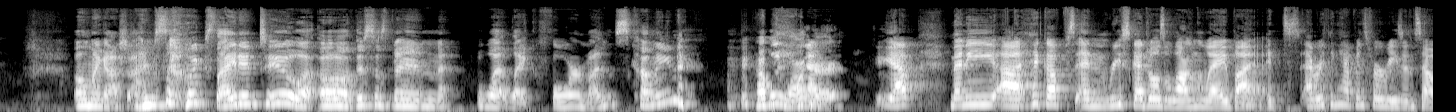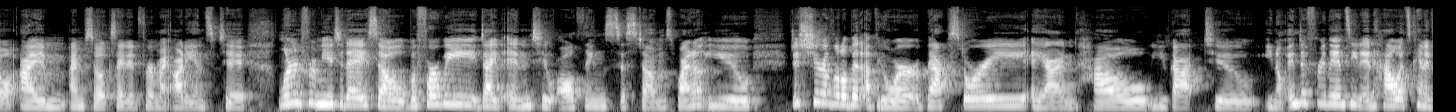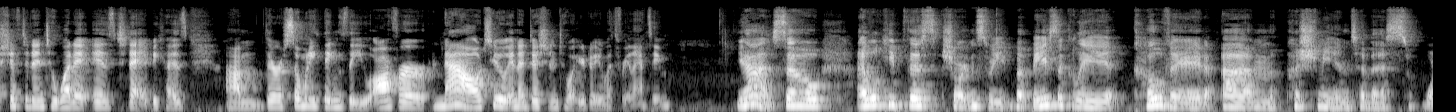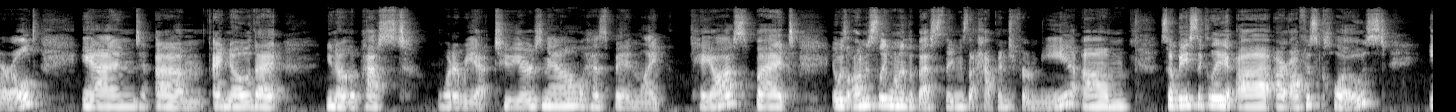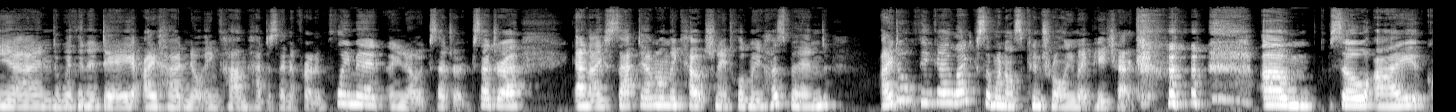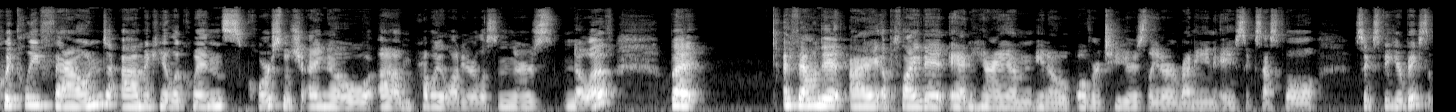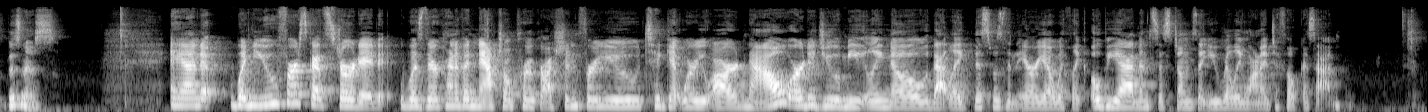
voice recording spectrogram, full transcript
Oh my gosh, I'm so excited too. Oh, this has been what, like four months coming? Probably longer. Yep, many uh, hiccups and reschedules along the way, but it's everything happens for a reason. So I'm I'm so excited for my audience to learn from you today. So before we dive into all things systems, why don't you just share a little bit of your backstory and how you got to you know into freelancing and how it's kind of shifted into what it is today because um, there are so many things that you offer now too in addition to what you're doing with freelancing. Yeah, so I will keep this short and sweet, but basically, COVID um, pushed me into this world. And um, I know that, you know, the past, what are we at, two years now has been like chaos, but it was honestly one of the best things that happened for me. Um, so basically, uh, our office closed. And within a day, I had no income, had to sign up for unemployment, you know, et cetera, et cetera. And I sat down on the couch and I told my husband, I don't think I like someone else controlling my paycheck. um, so I quickly found uh, Micala Quinn's course, which I know um, probably a lot of your listeners know of, but I found it, I applied it, and here I am, you know, over two years later running a successful six figure business. And when you first got started, was there kind of a natural progression for you to get where you are now? Or did you immediately know that like this was an area with like OBM and systems that you really wanted to focus on?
